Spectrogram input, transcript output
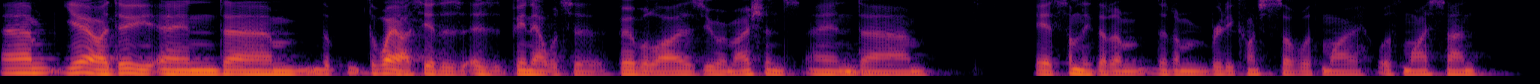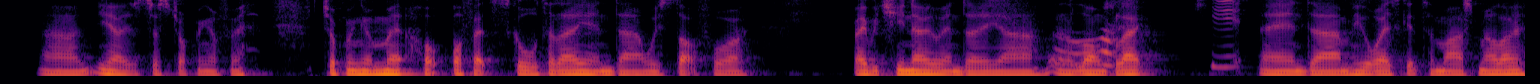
Um, yeah, I do. And um, the, the way I see it is, is being able to verbalize your emotions. And um, yeah, it's something that I'm that I'm really conscious of with my with my son. Uh, yeah, it's just dropping off dropping him at, off at school today, and uh, we stopped for babyccino and a uh, and a long oh, black. Cute. And um, he always gets a marshmallow.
